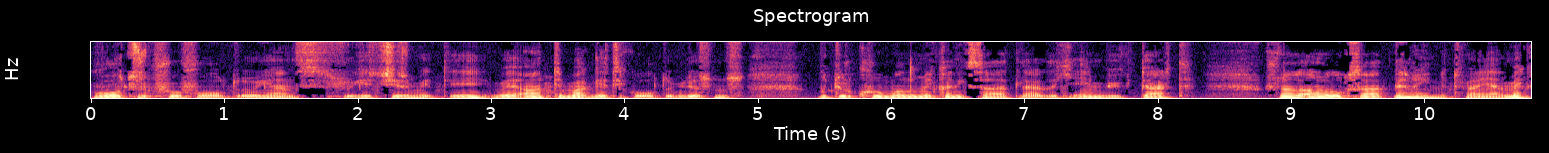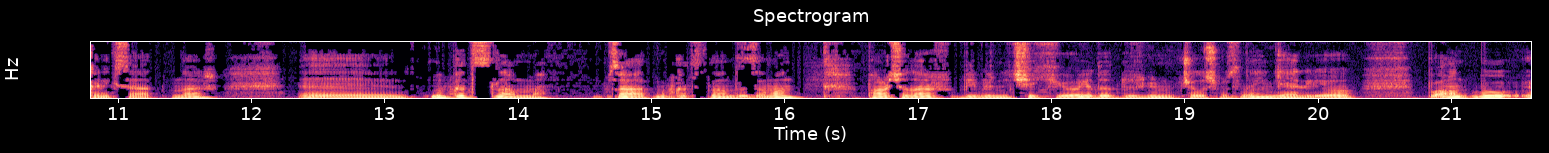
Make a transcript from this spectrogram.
waterproof olduğu yani su geçirmediği ve antimanyetik olduğu biliyorsunuz bu tür kurmalı mekanik saatlerdeki en büyük dert şuna da analog saat demeyin lütfen yani mekanik saat bunlar e, mıknatıslanma saat mıknatıslandığı zaman parçalar birbirini çekiyor ya da düzgün çalışmasını engelliyor. Bu, an, bu e,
